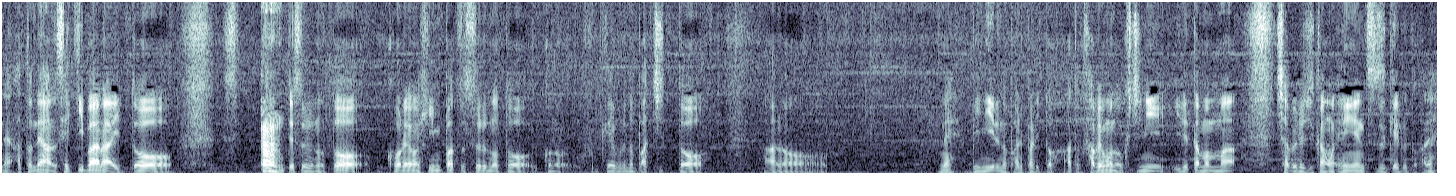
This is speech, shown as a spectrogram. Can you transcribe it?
れね。あとね、あの、咳払いと、うんってするのと、これを頻発するのと、このケーブルのバチッと、あのね、ビニールのパリパリと、あと食べ物を口に入れたまま喋る時間を延々続けるとかね、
